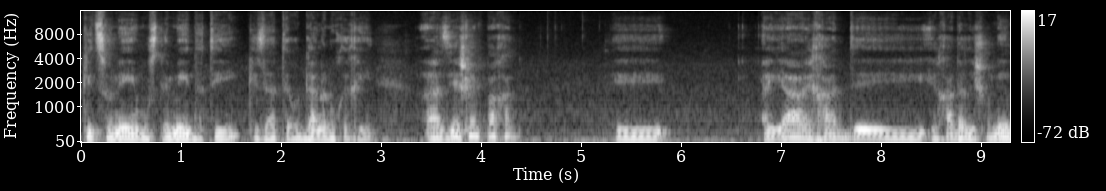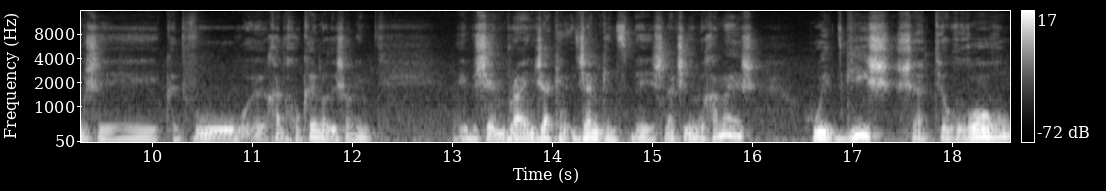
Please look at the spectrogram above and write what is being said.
קיצוני, מוסלמי, דתי, כי זה הגל הנוכחי, אז יש להם פחד. היה אחד, אחד הראשונים שכתבו, אחד החוקרים הראשונים, בשם בריין ג'נקינס בשנת 75, הוא הדגיש שהטרור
